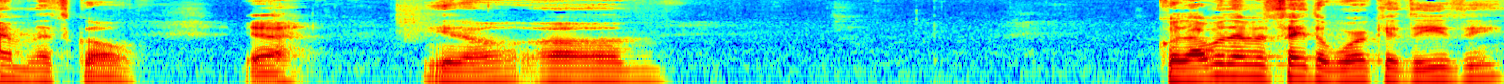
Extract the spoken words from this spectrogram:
am, let's go. Yeah. You know, um, because I would never say the work is easy,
